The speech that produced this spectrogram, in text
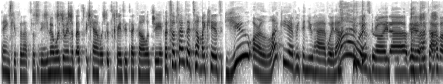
Thank you for that, Ceci. You know, we're doing the best we can with this crazy technology. But sometimes I tell my kids, you are lucky everything you have. When I was growing up, you know, we talk about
